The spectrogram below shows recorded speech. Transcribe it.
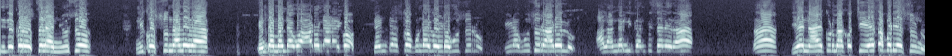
నీ దగ్గర వస్తలే న్యూస్. నీకు వస్తుందా లేదా? ఎంతమంది అగో ఆడోళ్ళు ఆడ ఇగో టెంట్ వేసుకోకుండా ఇగో ఈడ కూసుర్రు. ఈడ కూసుర్రు ఆడోళ్ళు. వాళ్ళందరూ నీకు కనిపిస్తలేరా? ఆ, ఏ నాయకుడు మాకు వచ్చి ఏ సపోర్ట్ చేస్తుండు?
